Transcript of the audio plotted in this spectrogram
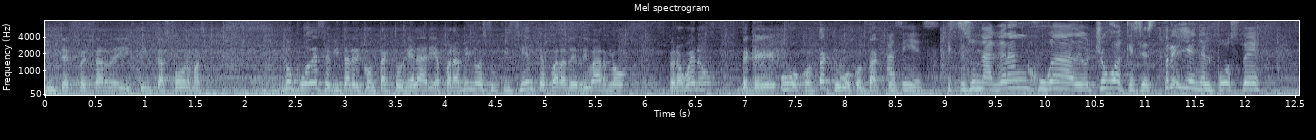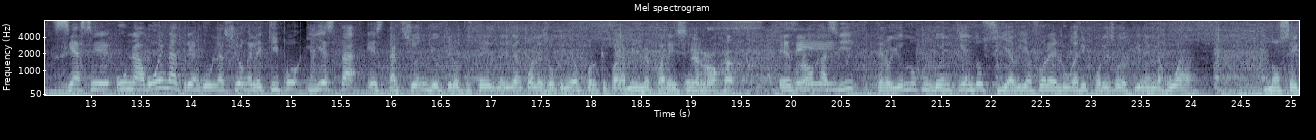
interpretar de distintas formas. No puedes evitar el contacto en el área. Para mí no es suficiente para derribarlo. Pero bueno, de que hubo contacto, hubo contacto. Así es. Esta es una gran jugada de Ochoa que se estrella en el poste se hace una buena triangulación el equipo y esta, esta acción yo quiero que ustedes me digan cuál es su opinión porque para mí me parece... Es roja. Es roja, sí, pero yo no, no, entiendo si había fuera de lugar y por eso detienen la jugada. No sé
